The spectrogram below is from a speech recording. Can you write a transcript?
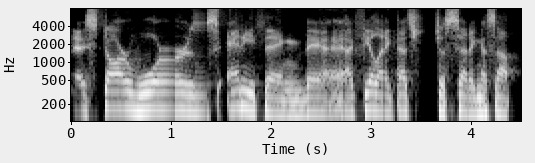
in a Star Wars anything, they, I feel like that's just setting us up.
